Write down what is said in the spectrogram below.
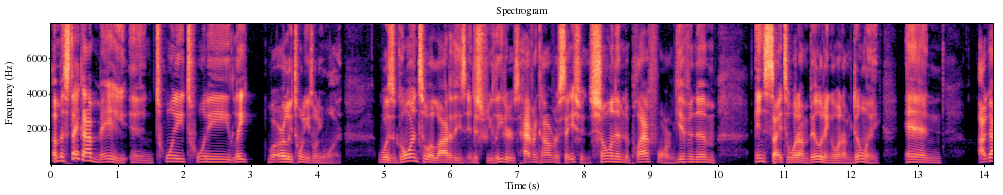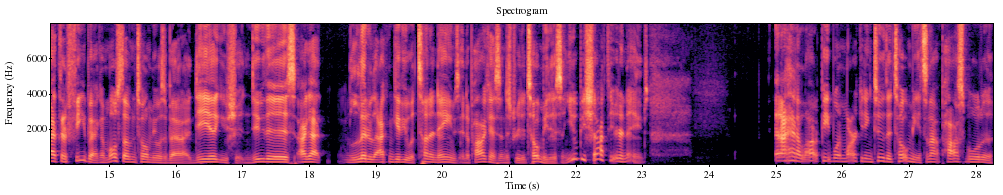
a mistake I made in 2020, late, well, early 2021, was going to a lot of these industry leaders, having conversations, showing them the platform, giving them insight to what I'm building and what I'm doing. And I got their feedback, and most of them told me it was a bad idea. You shouldn't do this. I got literally, I can give you a ton of names in the podcast industry that told me this, and you'd be shocked to hear the names. And I had a lot of people in marketing too that told me it's not possible to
